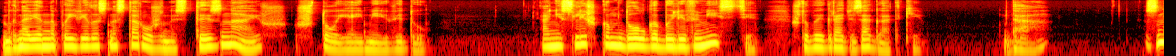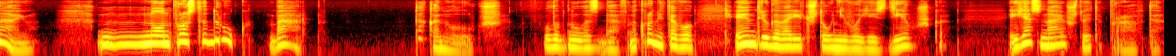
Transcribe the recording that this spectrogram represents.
мгновенно появилась настороженность. «Ты знаешь, что я имею в виду?» Они слишком долго были вместе, чтобы играть в загадки. «Да, знаю, но он просто друг, Барб. Так оно лучше», — улыбнулась Дафна. «Кроме того, Эндрю говорит, что у него есть девушка, и я знаю, что это правда.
